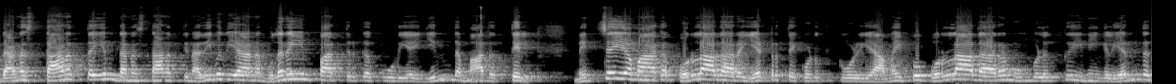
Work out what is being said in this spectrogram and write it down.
தனஸ்தானத்தையும் தனஸ்தானத்தின் அதிபதியான புதனையும் பார்த்திருக்கக்கூடிய இந்த மாதத்தில் நிச்சயமாக பொருளாதார ஏற்றத்தை கொடுக்கக்கூடிய அமைப்பு பொருளாதாரம் உங்களுக்கு நீங்கள் எந்த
